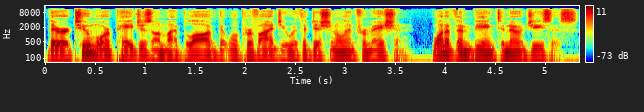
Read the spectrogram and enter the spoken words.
There are two more pages on my blog that will provide you with additional information, one of them being to know Jesus.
